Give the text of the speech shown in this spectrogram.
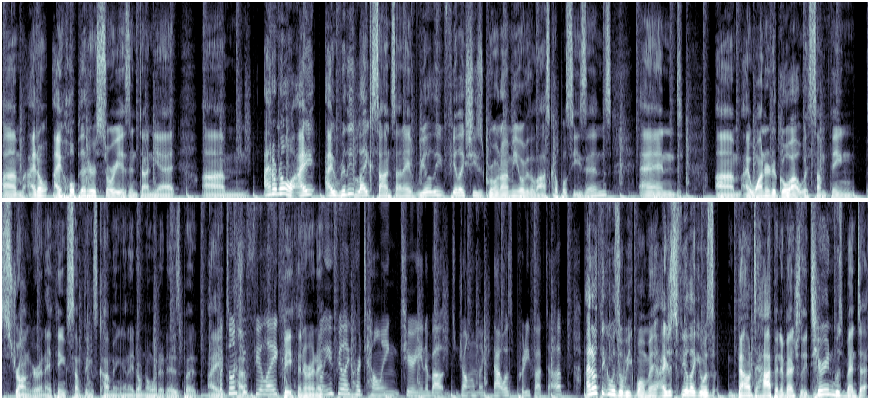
Um, I don't. I hope that her story isn't done yet. Um, I don't know. I I really like Sansa, and I really feel like she's grown on me over the last couple seasons, and um, I want her to go out with something stronger, and I think something's coming, and I don't know what it is, but I But don't you feel like faith in her, and don't I, you feel like her telling Tyrion about Jon like that was pretty fucked up? I don't think it was a weak moment. I just feel like it was bound to happen eventually. Tyrion was meant to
